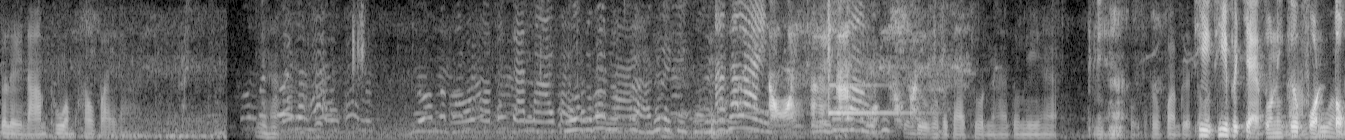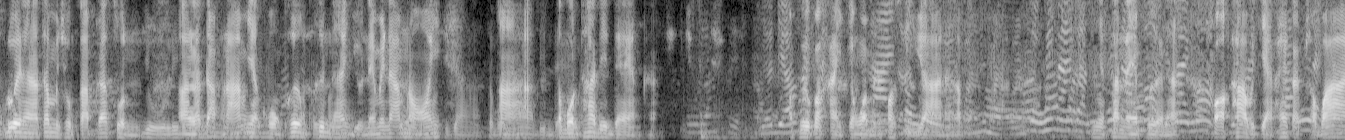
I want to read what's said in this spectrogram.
ก็เลยน้ำท่วมเข้าไปนะนี่ฮะ อ่าเท่าไหร่ดูกับประชาชนนะฮะตรงนี้ฮะนี่ฮะ เพื่อความเดือดร้อน ที่ที่ไปแจกตรงนี้คือฝนตกด้วยนะฮะท่านผู้ชมครับและส่วน อยู่ริมอ่าระดับน้ำยังคงเพิ่มขึ้นนะฮะอยู่ในแม่น้ำน้อยตำบลอ่าท่าดินแดงตำบลท่าดินแดงฮะเดี๋ยวเดี๋ยวอำเภอปะไข่จังหวัดพระนครศรีอยุธยานะครับ ส่งให้นายก่อนเนี่ยท่านในอำเภอนะฮะก็เอาข้าวไปแจกให้กับชาวบ้าน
